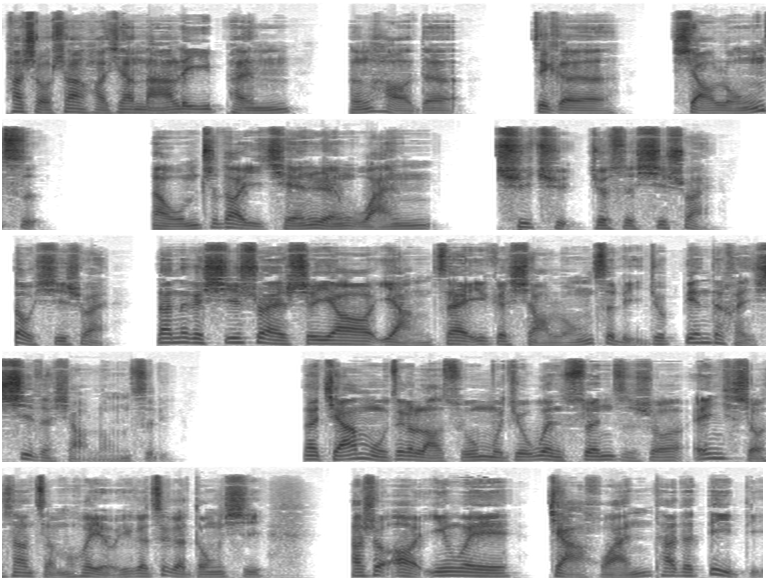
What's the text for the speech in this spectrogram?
他手上好像拿了一盆很好的这个小笼子。”那我们知道以前人玩蛐蛐就是蟋蟀斗蟋蟀，那那个蟋蟀是要养在一个小笼子里，就编得很细的小笼子里。那贾母这个老祖母就问孙子说：“哎，你手上怎么会有一个这个东西？”他说：“哦，因为贾环他的弟弟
